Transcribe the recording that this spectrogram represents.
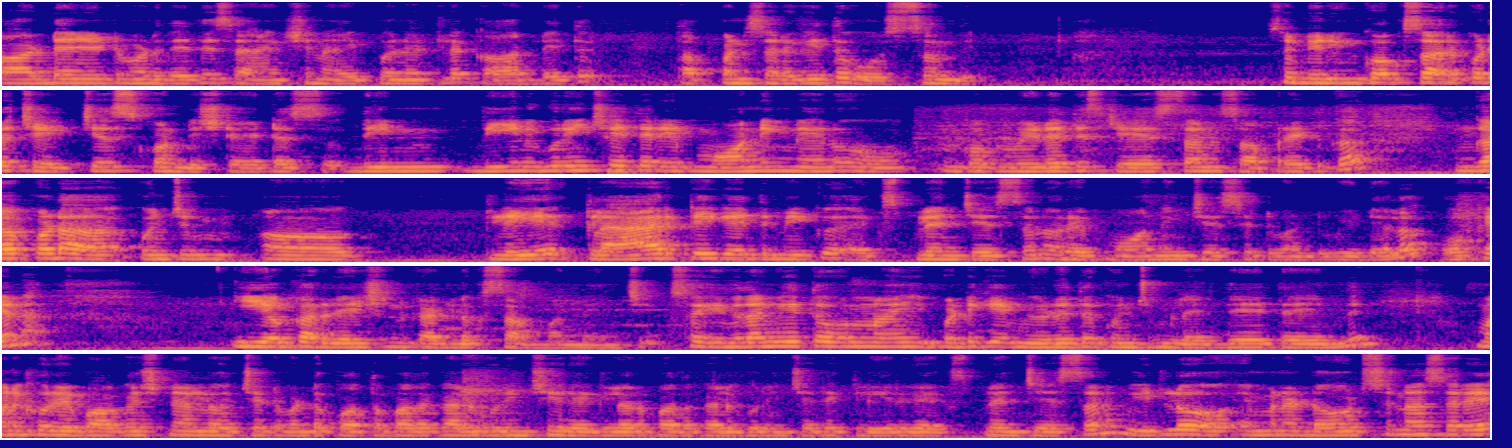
కార్డు అనేటువంటిది అయితే శాంక్షన్ అయిపోయినట్లే కార్డు అయితే తప్పనిసరిగా అయితే వస్తుంది. సో మీరు ఇంకొకసారి కూడా చెక్ చేసుకోండి స్టేటస్. దీని దీని గురించి అయితే రేపు మార్నింగ్ నేను ఇంకొక వీడియో అయితే చేస్తాను సపరేట్గా ఇంకా కూడా కొంచెం క్లియర్ క్లారిటీగా అయితే మీకు ఎక్స్ప్లెయిన్ చేస్తాను రేపు మార్నింగ్ చేసేటువంటి వీడియోలో ఓకేనా? ఈ యొక్క రేషన్ కార్డులకు సంబంధించి. సో ఈ విధంగా అయితే ఉన్నాయి. ఇప్పటికే వీడియో అయితే కొంచెం లెద్ది అయితే అయింది. మనకు రేపు ఆగస్ట్ నెలలో వచ్చేటువంటి కొత్త పథకాల గురించి రెగ్యులర్ పథకాల గురించి అయితే క్లియర్గా ఎక్స్ప్లెయిన్ చేస్తాను. వీటిలో ఏమైనా డౌట్స్ ఉన్నా సరే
